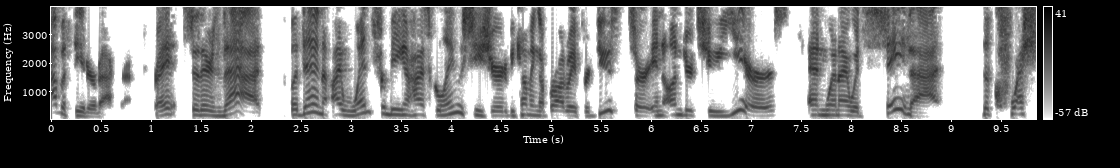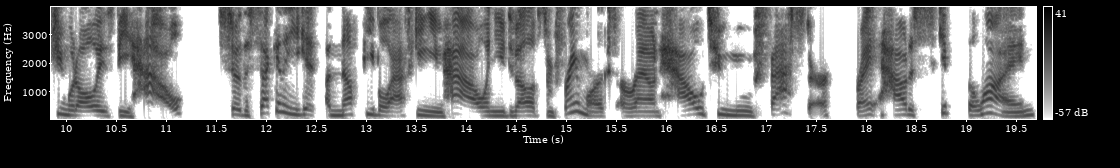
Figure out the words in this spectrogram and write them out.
have a theater background, right? So there's that. But then I went from being a high school English teacher to becoming a Broadway producer in under two years. And when I would say that, the question would always be how. So the second that you get enough people asking you how, and you develop some frameworks around how to move faster, right? How to skip the line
